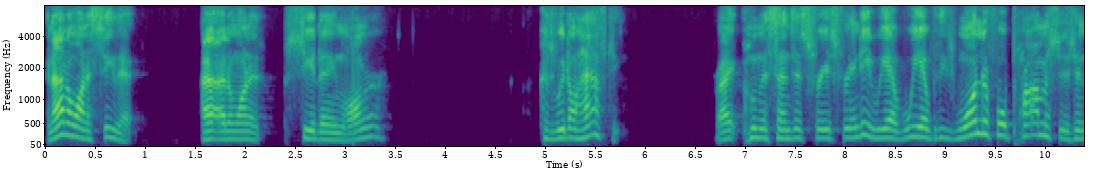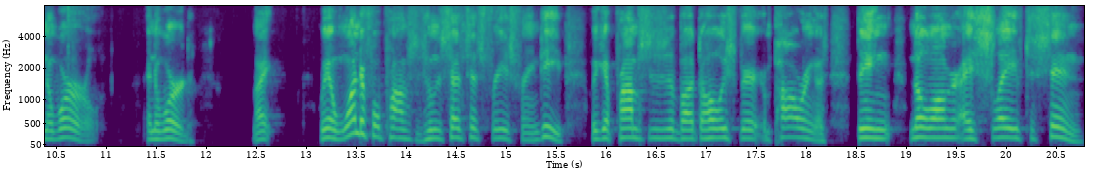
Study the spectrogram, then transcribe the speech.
And I don't want to see that. I, I don't want to see it any longer because we don't have to. Right? Whom the sends is free is free indeed. We have we have these wonderful promises in the world, in the word, right? We have wonderful promises. Whom the Son sets free is free indeed. We get promises about the Holy Spirit empowering us, being no longer a slave to sin,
